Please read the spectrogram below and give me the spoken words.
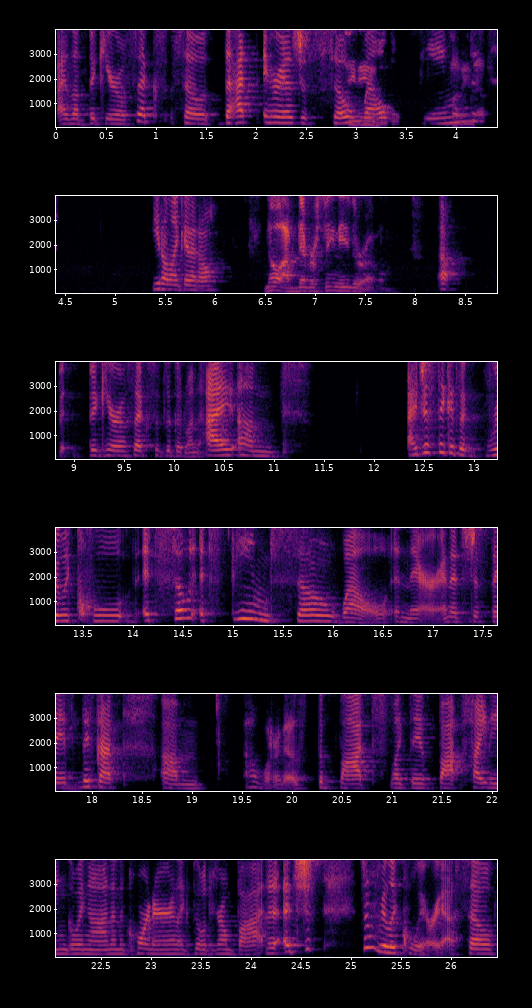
I love Big Hero Six. So that area is just so well themed. You don't like it at all? No, I've never seen either of them. Oh, B- Big Hero Six. It's a good one. I um I just think it's a really cool. It's so it's themed so well in there, and it's just they've they've got um oh what are those? The bots like they have bot fighting going on in the corner like build your own bot. And it's just it's a really cool area. So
